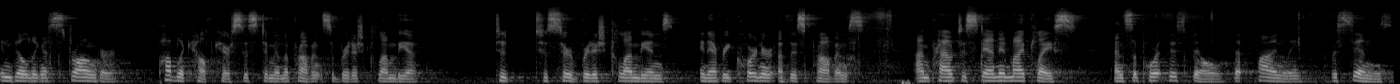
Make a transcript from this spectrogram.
in building a stronger public healthcare system in the province of British Columbia to, to serve British Columbians in every corner of this province. I'm proud to stand in my place and support this bill that finally rescinds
